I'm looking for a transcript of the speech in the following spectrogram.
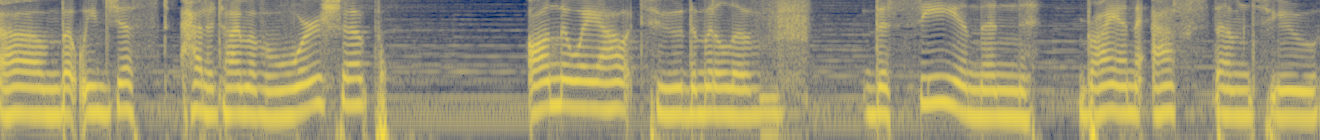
Um, but we just had a time of worship on the way out to the middle of the sea, and then Brian asks them to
